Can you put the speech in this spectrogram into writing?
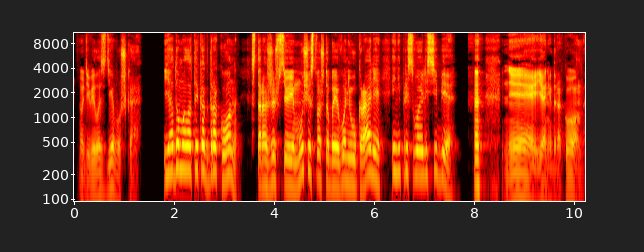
– удивилась девушка. «Я думала, ты как дракон, сторожишь все имущество, чтобы его не украли и не присвоили себе». Ха, не, я не дракон,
